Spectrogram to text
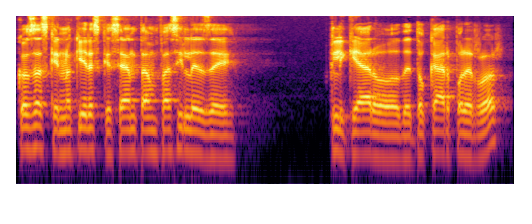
cosas que no quieres que sean tan fáciles de cliquear o de tocar por error.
